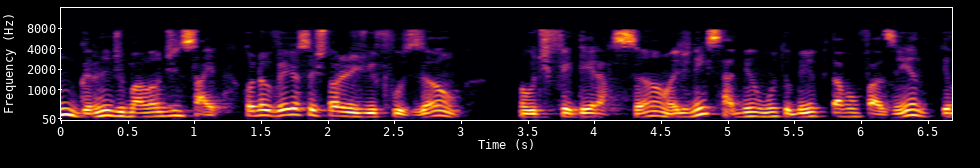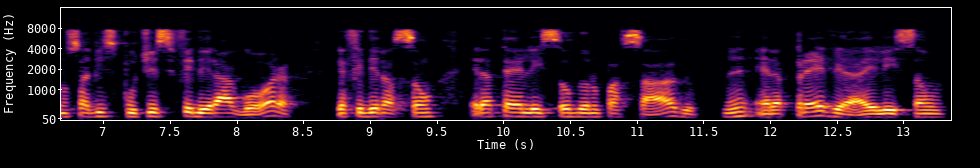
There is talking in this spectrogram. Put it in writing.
um grande balão de ensaio. Quando eu vejo essa história de fusão, ou de federação, eles nem sabiam muito bem o que estavam fazendo, porque não sabiam se podia se federar agora, porque a federação era até a eleição do ano passado, né? era prévia à eleição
